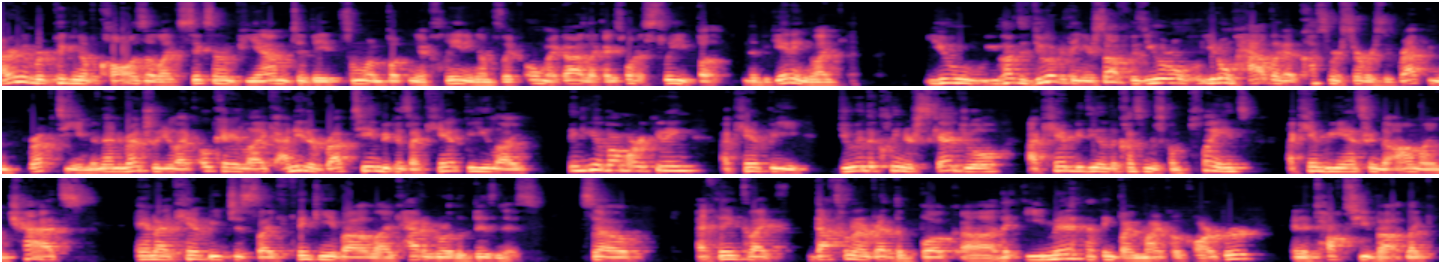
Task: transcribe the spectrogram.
I remember picking up calls at like six seven p.m. to be someone booking a cleaning. I was like, oh my god, like I just want to sleep. But in the beginning, like you you have to do everything yourself because you don't you don't have like a customer service rep rep team. And then eventually you're like, okay, like I need a rep team because I can't be like thinking about marketing. I can't be doing the cleaner schedule. I can't be dealing with the customers' complaints. I can't be answering the online chats, and I can't be just like thinking about like how to grow the business. So I think like that's when I read the book, uh, the E Myth, I think by Michael Gerber, and it talks to you about like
